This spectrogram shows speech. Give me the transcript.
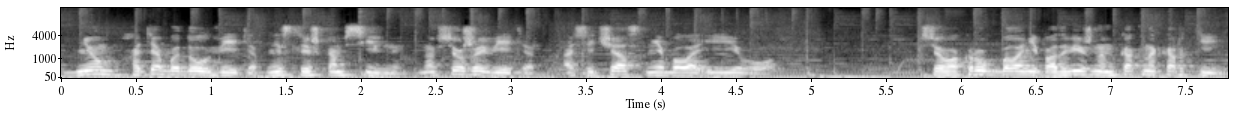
Днем хотя бы дул ветер, не слишком сильный, но все же ветер, а сейчас не было и его. Все вокруг было неподвижным, как на картине.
